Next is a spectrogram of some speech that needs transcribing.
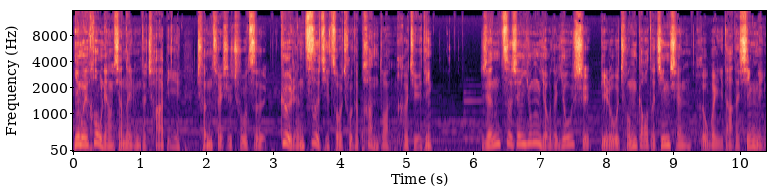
因为后两项内容的差别纯粹是出自个人自己做出的判断和决定。人自身拥有的优势，比如崇高的精神和伟大的心灵，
